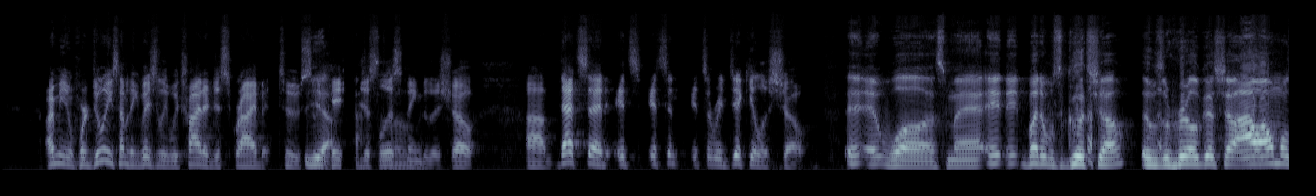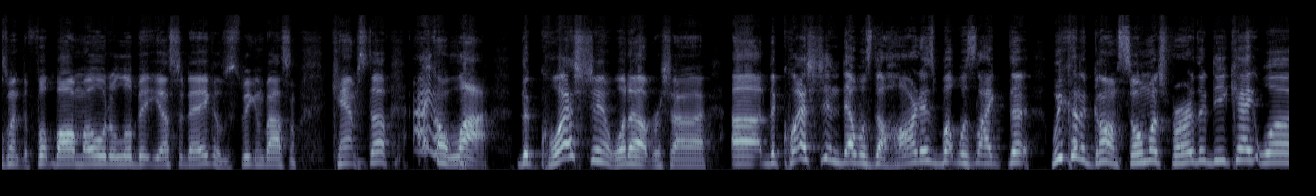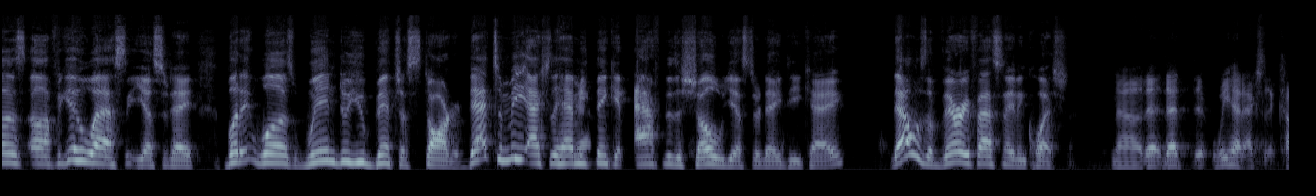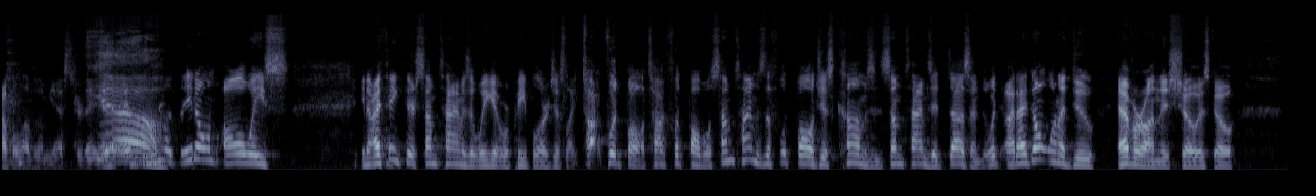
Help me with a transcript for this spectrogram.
I mean, if we're doing something visually, we try to describe it too. So Yeah, in case you're just listening to the show. Um, that said, it's it's an it's a ridiculous show. It, it was, man. It, it, but it was a good show. It was a real good show. I almost went to football mode a little bit yesterday because we're speaking about some camp stuff. I ain't gonna lie. The question, what up, Rashawn? Uh, the question that was the hardest, but was like the we could have gone so much further. DK was uh, I forget who asked it yesterday, but it was when do you bench a starter? That to me actually had me thinking after the show yesterday. DK, that was a very fascinating question. No, that, that that we had actually a couple of them yesterday. And- and, Yeah. you know, they don't always. You know, I think there's sometimes that we get where people are just like talk football, talk football. Well, sometimes the football just comes, and sometimes it doesn't. What, I don't want to do ever on this show is go.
